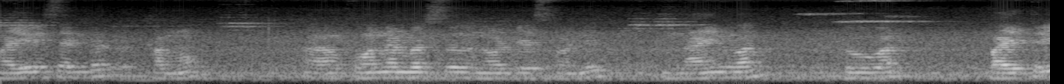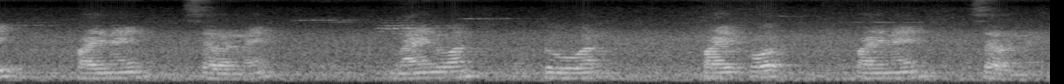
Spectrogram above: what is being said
Mayuri centre Khammam. Phone numbers note చేసుకోండి. Nine one two one five three five nine seven nine. Nine one two one five four five nine seven nine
